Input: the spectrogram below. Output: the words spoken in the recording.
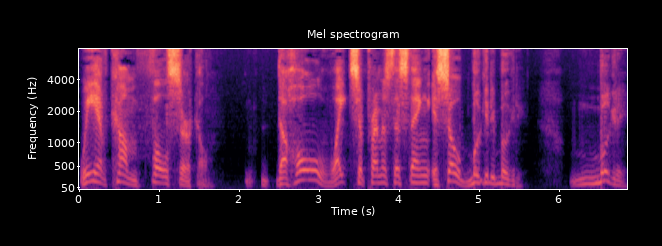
We have come full circle the whole white supremacist thing is so boogity boogity boogity.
